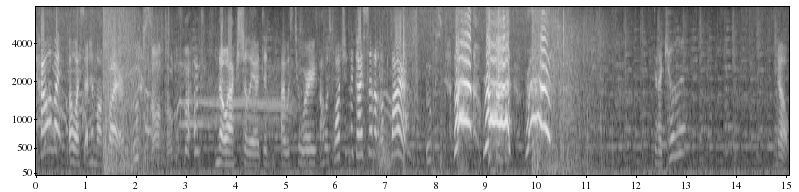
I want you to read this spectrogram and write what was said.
How am I? Oh, I set him on fire. Oops. Not notice that? No, actually, I didn't. I was too worried. I was watching the guy set on fire. Oops. Ah! Run! Run! Did I kill him? No.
